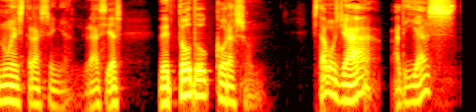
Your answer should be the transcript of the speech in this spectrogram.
nuestra señal. Gracias de todo corazón. Estamos ya a días,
